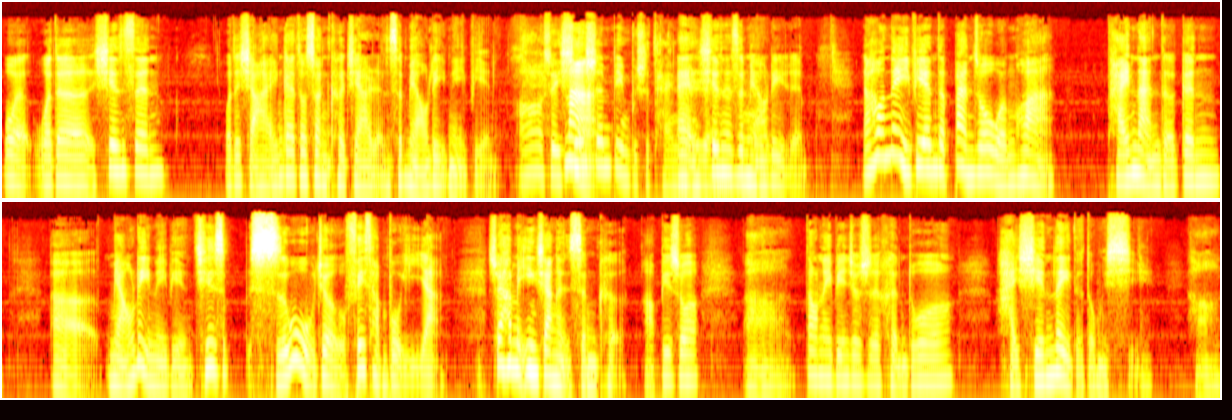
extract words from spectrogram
我我的先生，我的小孩应该都算客家人，是苗栗那边哦，所以先生并不是台南人，先生是苗栗人。然后那边的半桌文化，台南的跟呃，苗栗那边其实食物就非常不一样，所以他们印象很深刻啊。比如说，啊，到那边就是很多海鲜类的东西，好，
